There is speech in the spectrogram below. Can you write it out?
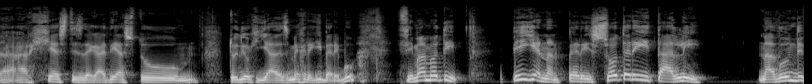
αρχές της δεκαετίας του, του 2000 μέχρι εκεί περίπου, θυμάμαι ότι πήγαιναν περισσότεροι Ιταλοί να δουν τη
